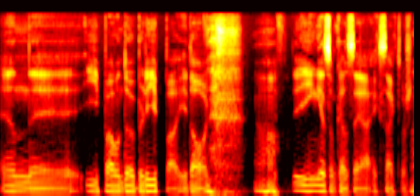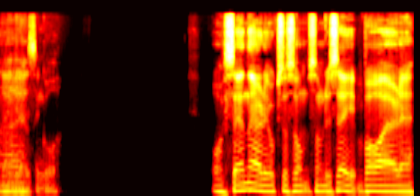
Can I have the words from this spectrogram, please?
en eh, IPA och en dubbel-IPA idag? Det är ingen som kan säga exakt var den gränsen går. Och sen är det också som, som du säger, vad är, det,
